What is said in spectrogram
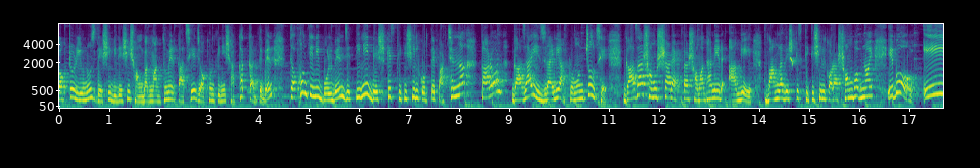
ডক্টর ইউনুস দেশি বিদেশি সংবাদ মাধ্যমের কাছে যখন তিনি সাক্ষাৎকার দেবেন, তখন তিনি বলবেন যে তিনি দেশকে স্থিতিশীল করতে পারছেন না, কারণ গাজায় ইসরায়েলি আক্রমণ চলছে। গাজা সমস্যার একটা সমাধানের আগে বাংলাদেশকে স্থিতিশীল করা সম্ভব নয় এবং এই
